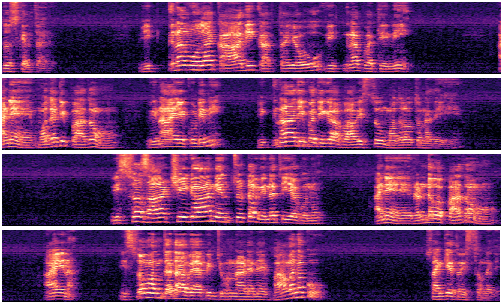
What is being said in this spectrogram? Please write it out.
దూసుకెళ్తారు. విఘ్నముల కాదికర్తయౌ విఘ్నపతిని అనే మొదటి పాదం వినాయకుడిని విఘ్నాధిపతిగా భావిస్తూ మొదలవుతున్నది. విశ్వసాక్షిగా నెంచుట వినతియగును అనే రెండవ పాదం ఆయన విశ్వమంతటా వ్యాపించి ఉన్నాడనే భావనకు సంకేతం ఇస్తున్నది.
